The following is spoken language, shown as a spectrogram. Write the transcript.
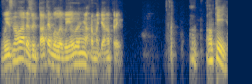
визнала результати волевиявлення громадян України. Окей.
